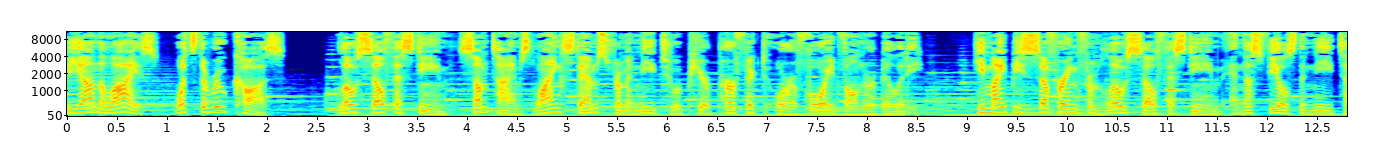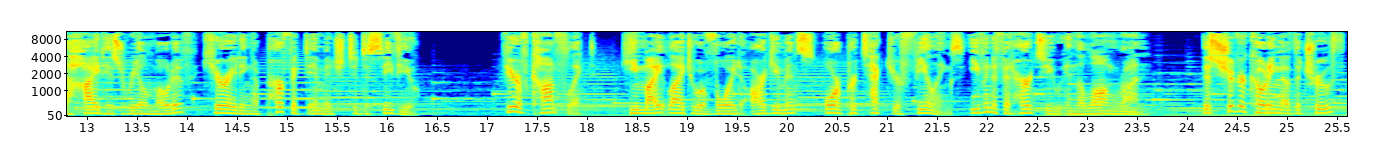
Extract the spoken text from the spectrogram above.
Beyond the lies, what's the root cause? Low self-esteem, sometimes lying stems from a need to appear perfect or avoid vulnerability. He might be suffering from low self-esteem and thus feels the need to hide his real motive, curating a perfect image to deceive you. Fear of conflict. He might lie to avoid arguments or protect your feelings, even if it hurts you in the long run. This sugarcoating of the truth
